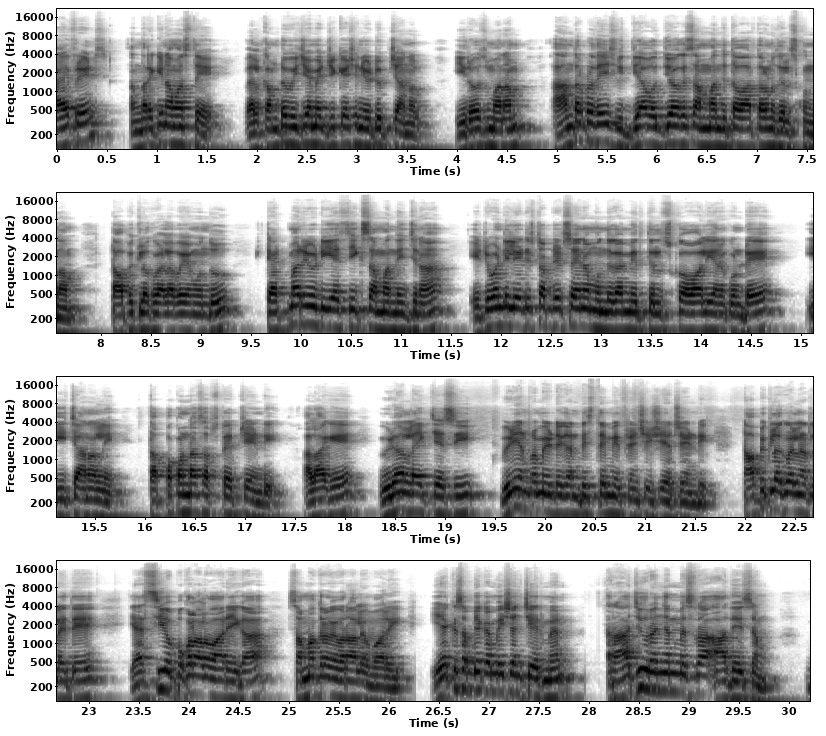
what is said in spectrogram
Hi friends అందరికీ నమస్తే. Welcome to Vijayam education YouTube channel. ఈరోజు మనం ఆంధ్రప్రదేశ్ విద్యా ఉద్యోగ సంబంధిత వార్తలను తెలుసుకుందాం. టాపిక్లోకి వెళ్ళబోయే ముందు టెట్ మరియు డిఎస్సికి సంబంధించిన ఎటువంటి లేటెస్ట్ అప్డేట్స్ అయినా ముందుగా మీరు తెలుసుకోవాలి అనుకుంటే ఈ ఛానల్ని తప్పకుండా సబ్స్క్రైబ్ చేయండి. అలాగే వీడియోని లైక్ చేసి వీడియో ఇన్ఫర్మేటివ్గా అనిపిస్తే మీ ఫ్రెండ్స్కి షేర్ చేయండి. టాపిక్లోకి వెళ్ళినట్లయితే ఎస్సీ ఉపకులాల వారీగా సమగ్ర వివరాలు ఇవ్వాలి. ఏకసభ్య కమిషన్ చైర్మన్ రాజీవ్ రంజన్ మిశ్రా ఆదేశం.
